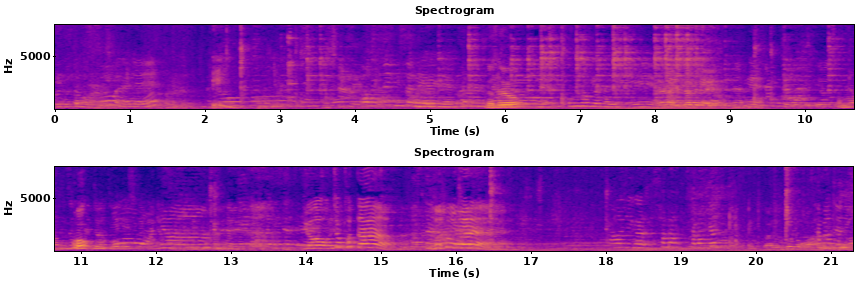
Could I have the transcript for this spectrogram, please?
물부터 먹고, 예, 예. 안녕하세요. 내가 인사드려요. 네, 안녕. 저, 어? 야 엄청 컸다. 왜? 하은이가 3학, 3학년? 3학년, 어,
